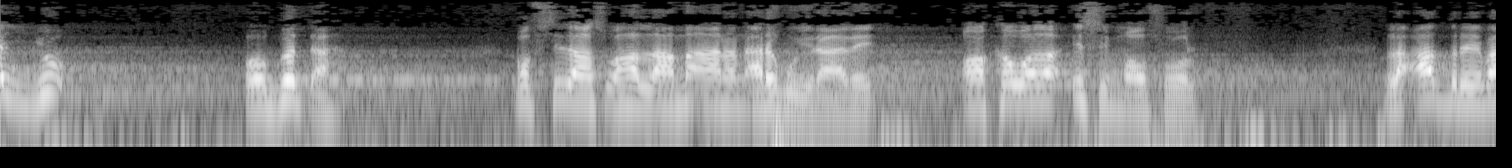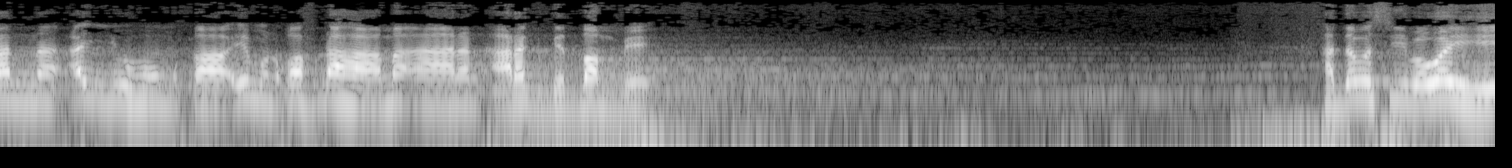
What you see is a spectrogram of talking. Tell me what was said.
ayu oo god ah qof sidaas u hadlaa ma aanan aragu yidhaahday oo ka wada isim mawsuul. Laadribanna ayuhum qaa'imun qof dhahaa ma aanan arag bidammi. Haddaba siibaweyhi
